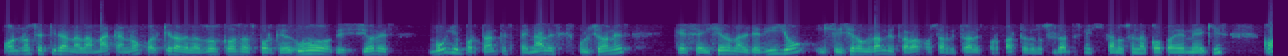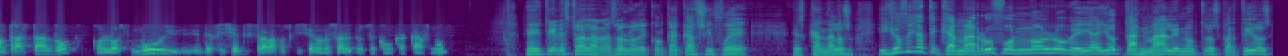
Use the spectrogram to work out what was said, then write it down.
o no se tiran a la maca, ¿no? Cualquiera de las dos cosas, porque hubo decisiones muy importantes, penales, expulsiones, que se hicieron al dedillo y se hicieron grandes trabajos arbitrales por parte de los silbantes mexicanos en la Copa MX, contrastando con los muy deficientes trabajos que hicieron los árbitros de CONCACAF, ¿no? Sí, tienes toda la razón, lo de CONCACAF sí fue escandaloso. Y yo fíjate que a Marrufo no lo veía yo tan mal en otros partidos.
